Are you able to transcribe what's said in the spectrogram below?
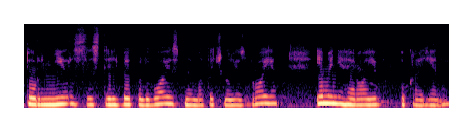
турнір з стрільби кульової з пневматичної зброї імені Героїв України.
